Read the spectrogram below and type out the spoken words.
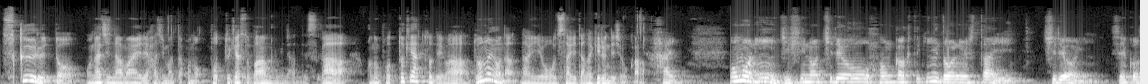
スクールと同じ名前で始まったこのポッドキャスト番組なんですが、このポッドキャストではどのような内容をお伝えいただけるんでしょうか？はい。主に自費の治療を本格的に導入したい治療院、整骨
